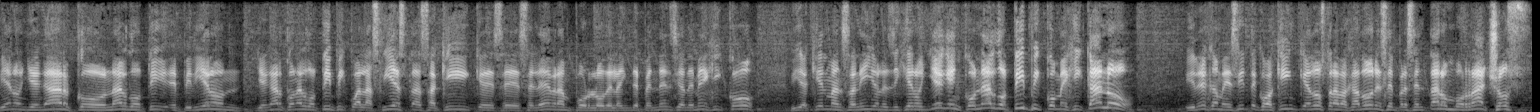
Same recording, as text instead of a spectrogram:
pidieron llegar con algo, eh, pidieron llegar con algo típico a las fiestas aquí que se celebran por lo de la independencia de México. Y aquí en Manzanillo les dijeron, lleguen con algo típico mexicano. Y déjame decirte, Joaquín, que dos trabajadores se presentaron borrachos,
